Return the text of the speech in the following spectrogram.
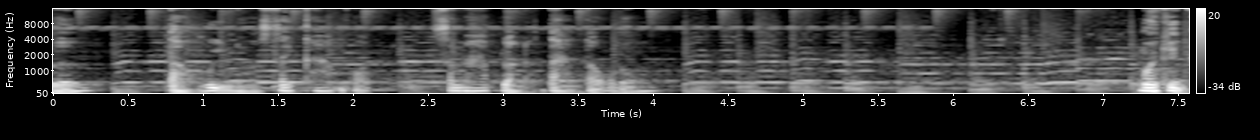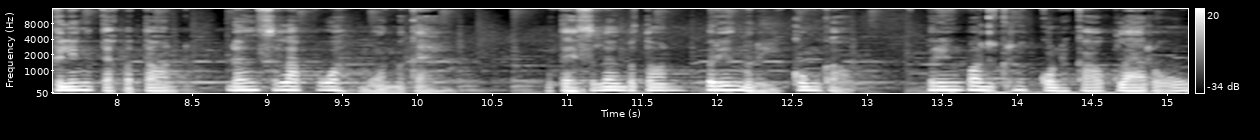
យើតោវិណោសៃខាផតស្មាប្លន់តាតោរងមួយគេក្លៀងតាក់បតនដើស្លាប់វ៉ាមនមកកែតែស្លើងបតនព្រៀងមនីគុំកោព្រៀងប៉ុនក្រកូនកោក្លារង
